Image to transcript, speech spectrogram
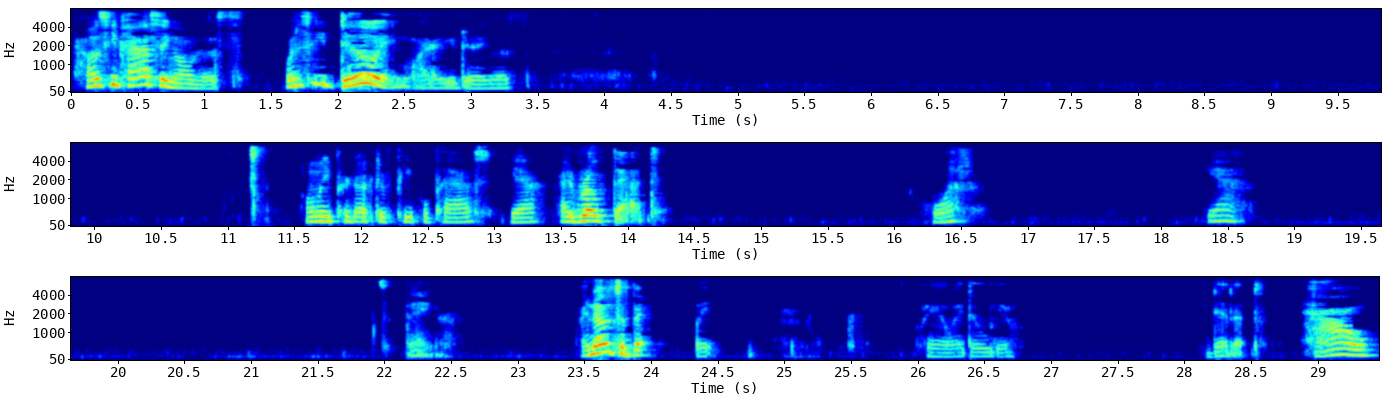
How is he passing all this? What is he doing? Why are you doing this? Only productive people pass. Yeah, I wrote that. What? Yeah. It's a banger. I know it's a ba- Wait, I told you. He did it. How?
